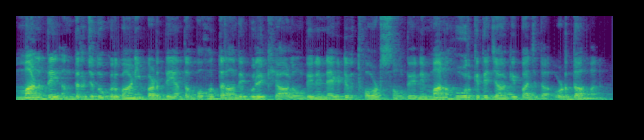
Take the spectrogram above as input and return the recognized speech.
ਮਨ ਦੇ ਅੰਦਰ ਜਦੋਂ ਗੁਰਬਾਣੀ ਪੜ੍ਹਦੇ ਆ ਤਾਂ ਬਹੁਤ ਤਰ੍ਹਾਂ ਦੇ ਬੁਰੇ ਖਿਆਲ ਆਉਂਦੇ ਨੇ 네ਗੇਟਿਵ ਥਾਟਸ ਆਉਂਦੇ ਨੇ, ਮਨ ਹੋਰ ਕਿਤੇ ਜਾ ਕੇ ਭੱਜਦਾ, ਉੱਡਦਾ ਮਨ।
